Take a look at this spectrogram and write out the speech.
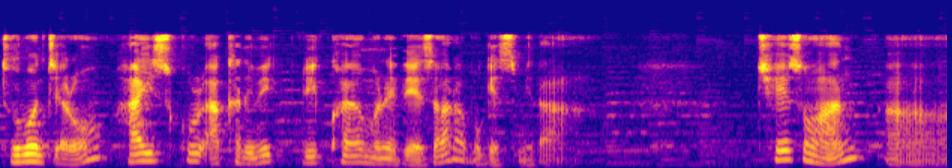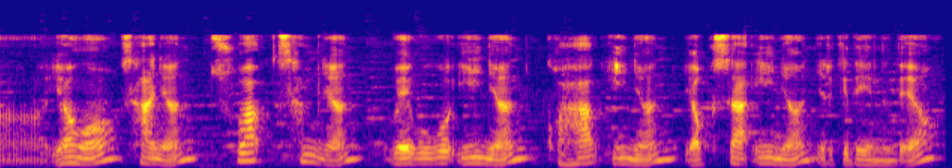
두 번째로 High School Academic Requirement에 대해서 알아보겠습니다. 최소한 어, 영어 4년, 수학 3년, 외국어 2년, 과학 2년, 역사 2년 이렇게 되어 있는데요.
